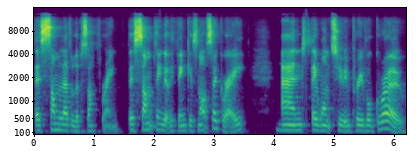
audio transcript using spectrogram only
there's some level of suffering. There's something that they think is not so great Mm. and they want to improve or grow.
